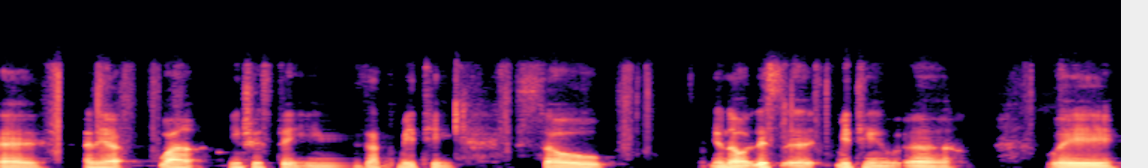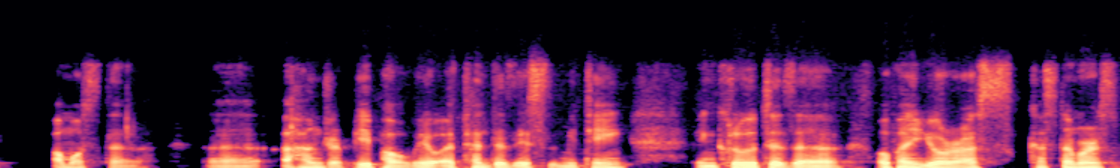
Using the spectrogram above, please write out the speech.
uh, anyone interested in that meeting? So, you know, this uh, meeting, uh, we almost uh, 100 people will attend this meeting, include the openEuler customers,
